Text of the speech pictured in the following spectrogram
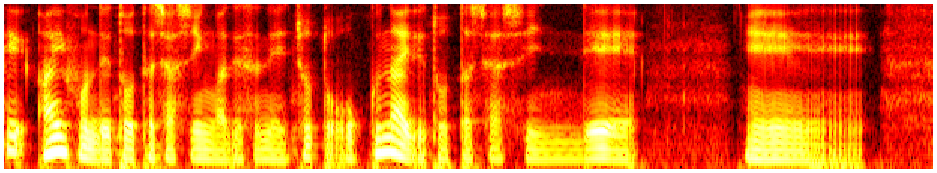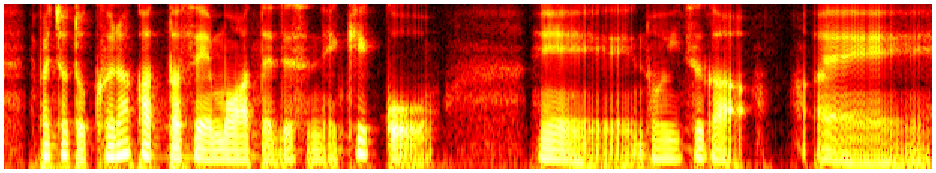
ー iPhone で撮った写真がですね、ちょっと屋内で撮った写真で、えーやっぱりちょっと暗かったせいもあってですね、結構、えーノイズが、え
